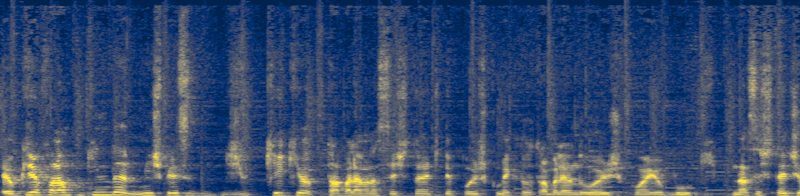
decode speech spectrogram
Eu queria falar um pouquinho da minha experiência de que, que eu trabalhava na Sextante depois como é que eu tô trabalhando hoje com a e-book. Na Sextante,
